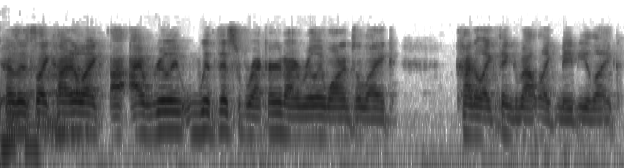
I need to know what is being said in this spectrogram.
because it's like kind of like I, I really with this record I really wanted to like kind of like think about like maybe like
